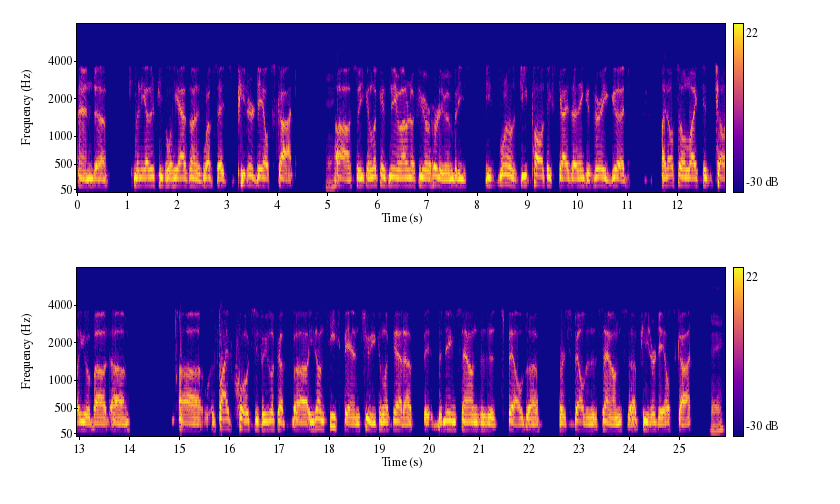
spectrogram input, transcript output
and uh, many other people he has on his website. Peter Dale Scott. Okay. Uh, so you can look his name. I don't know if you ever heard of him, but he's he's one of those deep politics guys. I think is very good. I'd also like to tell you about um, uh, five quotes. If you look up, uh, he's on C-SPAN too. You can look that up. It, the name sounds as it's spelled, uh, or spelled as it sounds. Uh, Peter Dale Scott Okay.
